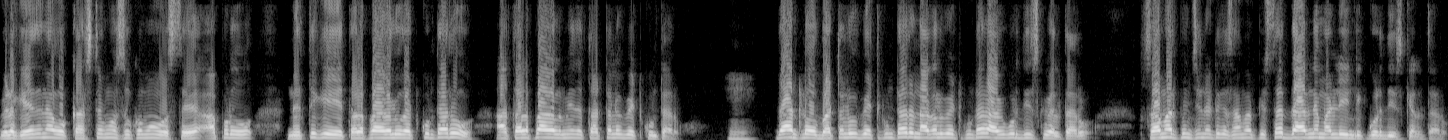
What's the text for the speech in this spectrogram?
వీళ్ళకి ఏదైనా ఒక కష్టమో సుఖమో వస్తే అప్పుడు నెత్తికి తలపాగలు కట్టుకుంటారు ఆ తలపాగల మీద తట్టలు పెట్టుకుంటారు. దాంట్లో బట్టలు పెట్టుకుంటారు నగలు పెట్టుకుంటారు అవి కూడా తీసుకువెళ్తారు. సమర్పించినట్టుగా సమర్పిస్తారు దాన్నే మళ్ళీ ఇంటికి కూడా తీసుకెళ్తారు.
